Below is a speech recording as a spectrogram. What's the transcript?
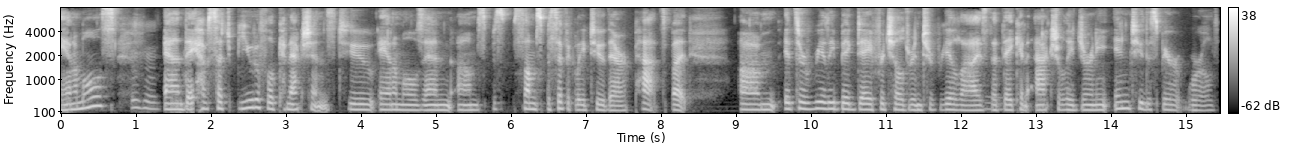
animals mm-hmm. and they have such beautiful connections to animals and um, spe- some specifically to their pets but um, it's a really big day for children to realize mm. that they can actually journey into the spirit world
